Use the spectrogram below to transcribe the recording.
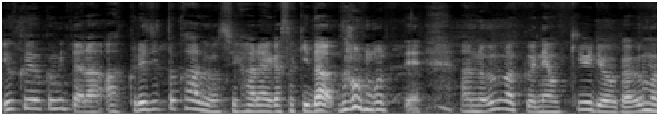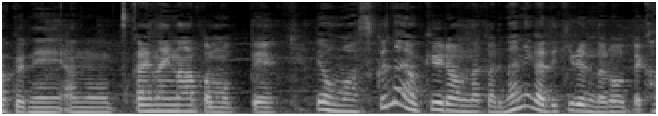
よくよく見たらあクレジットカードの支払いが先だ と思ってあのうまくねお給料がうまくねあの使えないなと思ってでもまあ少ないお給料の中で何ができるんだろうって考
